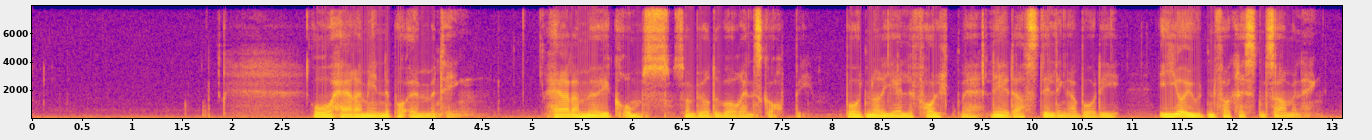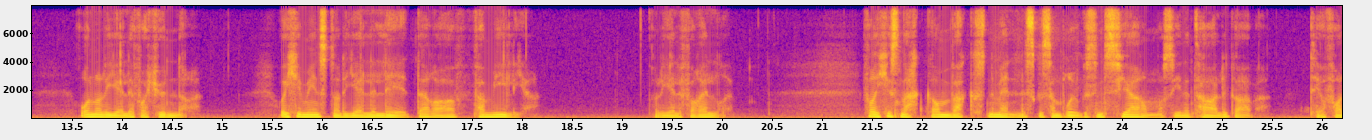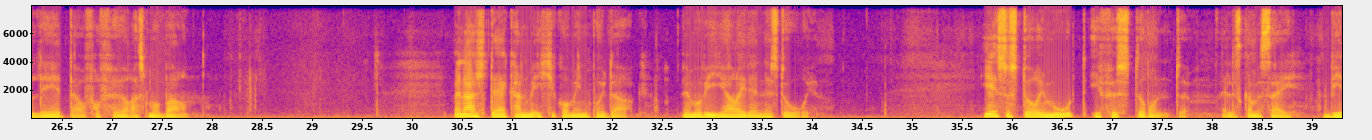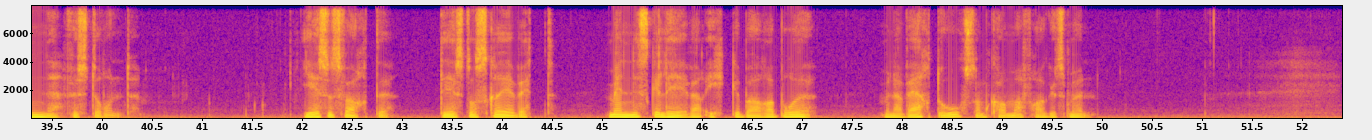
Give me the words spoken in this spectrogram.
Å, her er vi inne på ømme ting. Her er det mye grums som burde vært renska opp i, både når det gjelder folk med lederstillinger både i, i og utenfor kristen sammenheng, og når det gjelder forkynnere, og ikke minst når det gjelder ledere av familier, når det gjelder foreldre. For ikke snakke om voksne mennesker som bruker sin skjerm og sine talegaver til å forlede og forføre små barn. Men alt det kan vi ikke komme inn på i dag. Vi må videre i denne historien. Jesus står imot i første runde, eller skal vi si vinner første runde. Jesus svarte, det står skrevet, mennesket lever ikke bare av brød, men av hvert ord som kommer fra Guds munn.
